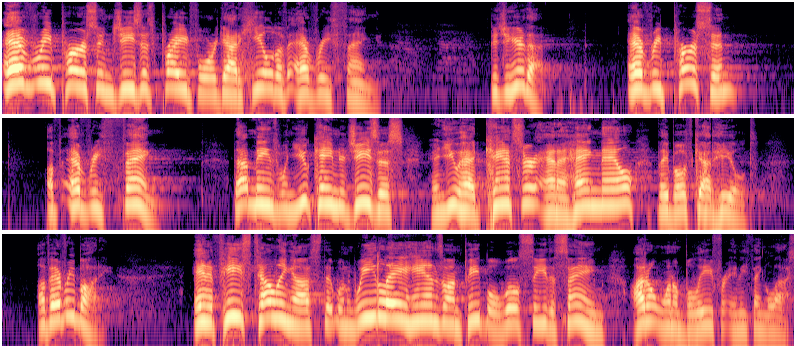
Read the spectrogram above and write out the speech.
every person Jesus prayed for got healed of everything. Did you hear that? Every person of everything. That means when you came to Jesus and you had cancer and a hangnail, they both got healed. Of everybody. And if he's telling us that when we lay hands on people, we'll see the same, I don't want to believe for anything less.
